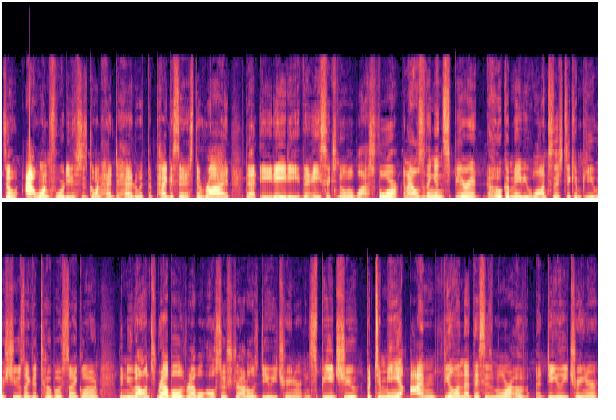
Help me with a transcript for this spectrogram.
So at 140, this is going head to head with the Pegasus, the Ride, that 880, the Asics Novablast 4. And I also think in spirit, Hoka maybe wants this to compete with shoes like the Topo Cyclone, the New Balance Rebel. Rebel also straddles daily trainer and speed shoe. But to me, I'm feeling that this is more of a daily trainer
